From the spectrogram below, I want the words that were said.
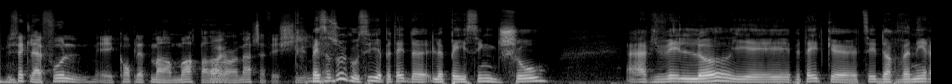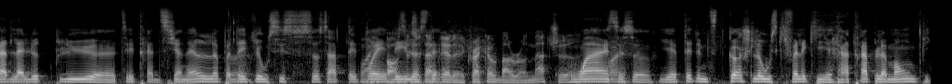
Puis Le fait que la foule est complètement morte pendant Ouais. leur match, ça fait chier. Ben, c'est sûr qu'aussi, il y a peut-être le pacing du show. Arriver là, et peut-être que tu sais, de revenir à de la lutte plus euh, tu sais, traditionnelle, là, peut-être qu'il y a aussi ça, ça a peut-être Ouais, il pas aidé. Là, après le Crackle Barrel match. là. Ouais, c'est ça. Il y a peut-être une petite coche là où ce qu'il fallait qu'il rattrape le monde, puis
